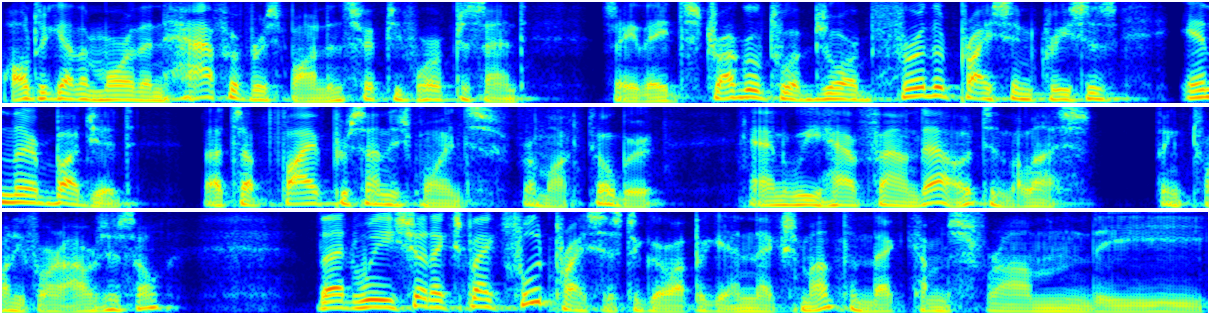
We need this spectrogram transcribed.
Altogether, more than half of respondents, 54%, say they'd struggle to absorb further price increases in their budget. That's up five percentage points from October. And we have found out in the last, I think, 24 hours or so, that we should expect food prices to go up again next month. And that comes from the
